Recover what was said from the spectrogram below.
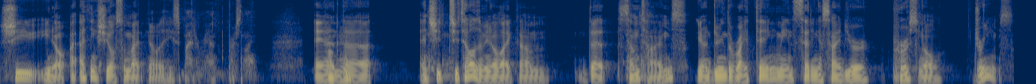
she, you know, I, I think she also might know that he's Spider Man personally. And Okay. uh, and she she tells him, you know, like um, that sometimes, you know, doing the right thing means setting aside your personal dreams.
